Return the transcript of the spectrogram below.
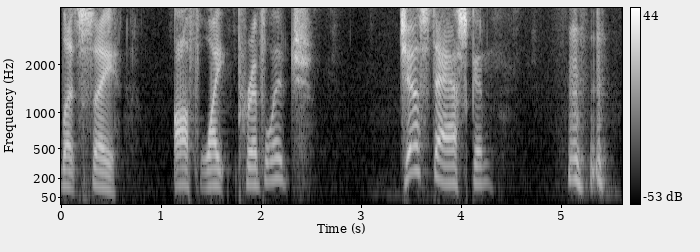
let's say, off white privilege. Just asking.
